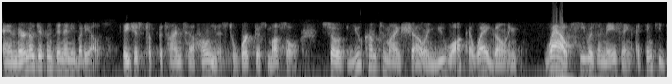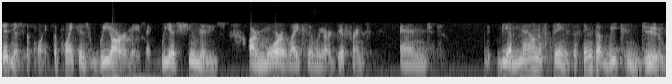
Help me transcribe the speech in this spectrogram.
and they're no different than anybody else. They just took the time to hone this, to work this muscle. So if you come to my show and you walk away going, "Wow, he was amazing," I think you did miss the point. The point is we are amazing. We as humans are more alike than we are different, and the amount of things, the things that we can do,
